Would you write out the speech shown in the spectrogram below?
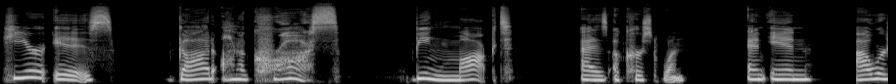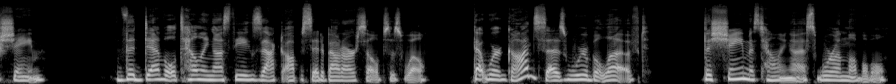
here is God on a cross being mocked as a cursed one. And in our shame, the devil telling us the exact opposite about ourselves as well. That where God says we're beloved, the shame is telling us we're unlovable.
